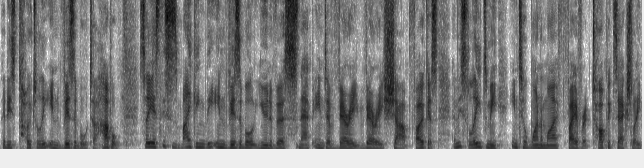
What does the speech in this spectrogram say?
that is totally invisible invisible to Hubble. So yes, this is making the invisible universe snap into very, very sharp focus. And this leads me into one of my favourite topics actually.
